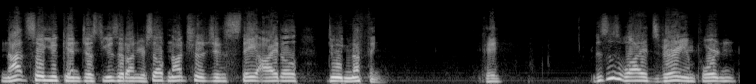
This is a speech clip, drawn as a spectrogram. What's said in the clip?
Not so you can just use it on yourself. Not to just stay idle doing nothing. Okay? This is why it's very important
